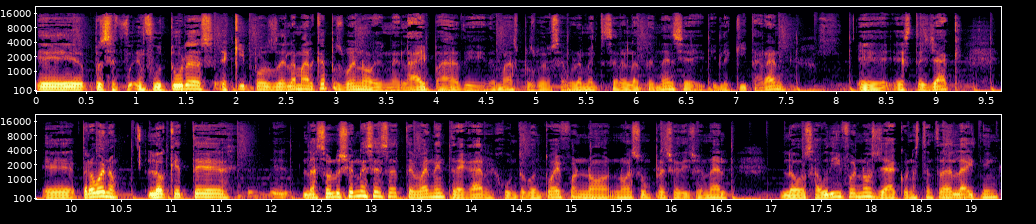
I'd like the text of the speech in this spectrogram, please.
Eh, pues en futuros equipos de la marca, pues bueno, en el iPad y demás, pues bueno, seguramente será la tendencia y le quitarán eh, este jack. Eh, pero bueno, lo que te. Eh, la solución es esa, te van a entregar junto con tu iPhone, no, no es un precio adicional. Los audífonos ya con esta entrada de Lightning.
